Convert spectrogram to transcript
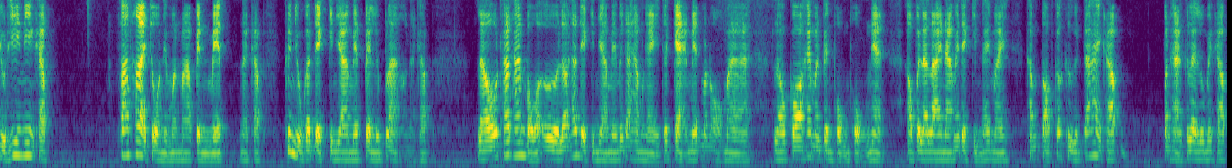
อยู่ที่นี่ครับฟ้าทลายโจรเนี่ยมันมาเป็นเม็ดนะครับขึ้นอยู่กับเด็กกินยาเม็ดเป็นหรือเปล่านะครับแล้วถ้าท่านบอกว่าเออแล้วถ้าเด็กกินยาเม็ดไม่ได้ทำไง จะแกะเม็ดมันออกมา แล้วก็ให้มันเป็นผงผงๆเนี่ยเอาไปละลายน้ำให้เด็กกินได้ไหมคำตอบก็คือได้ครับ ปัญหาคืออะไรรู้ไหมครับ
